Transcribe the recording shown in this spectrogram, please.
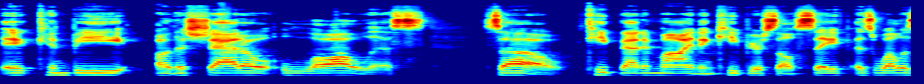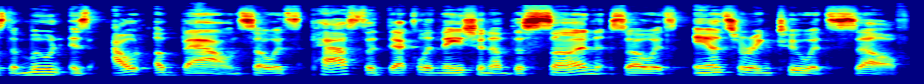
it can be on the shadow lawless. So keep that in mind and keep yourself safe, as well as the moon is out of bounds. So it's past the declination of the sun. So it's answering to itself.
